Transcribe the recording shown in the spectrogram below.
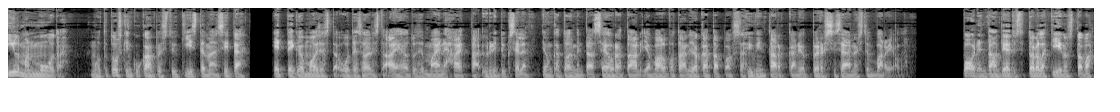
Ilman muuta, mutta tuskin kukaan pystyy kiistämään sitä, etteikö moisesta uutisoinnista aiheutuisi mainehaittaa yritykselle, jonka toimintaa seurataan ja valvotaan joka tapauksessa hyvin tarkkaan jo pörssisäännösten varjolla. Pohdinta on tietysti todella kiinnostava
